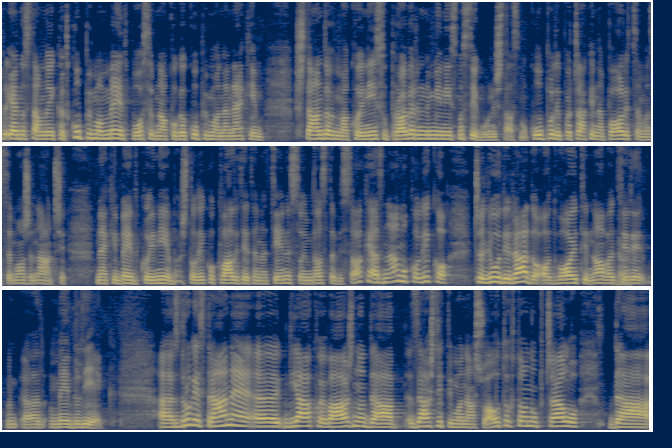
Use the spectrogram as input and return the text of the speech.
jednostavno i kad kupimo med, posebno ako ga kupimo na nekim štandovima koji nisu provjereni, mi nismo sigurni šta smo kupili, pa čak i na policama se može naći neki med koji nije baš toliko kvalitetan, na cijene su im dosta visoke, a znamo koliko će ljudi rado odvojiti novac jer je med lijek. S druge strane, e, jako je važno da zaštitimo našu autohtonu pčelu, da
